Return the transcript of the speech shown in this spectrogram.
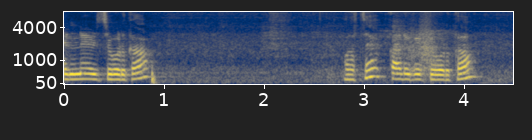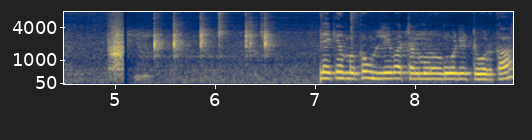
എണ്ണ ഒഴിച്ച് കൊടുക്കാം. കുറച്ച് കടുക് ഇട്ട് കൊടുക്കാം. ഇതിലേക്ക് നമുക്ക് ഉള്ളി വട്ടൽമുളകും കൂടി ഇട്ട് കൊടുക്കാം.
